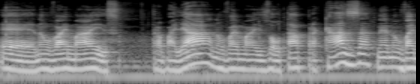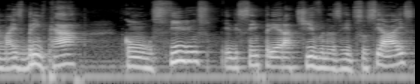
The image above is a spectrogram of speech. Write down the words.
é, não vai mais trabalhar, não vai mais voltar para casa, né? não vai mais brincar com os filhos. Ele sempre era ativo nas redes sociais.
